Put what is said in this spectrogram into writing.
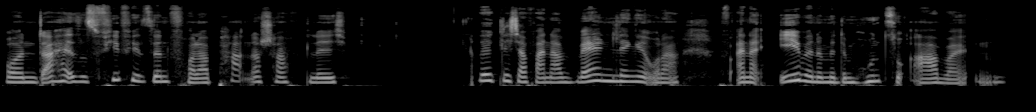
Und daher ist es viel, viel sinnvoller, partnerschaftlich wirklich auf einer Wellenlänge oder auf einer Ebene mit dem Hund zu arbeiten.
